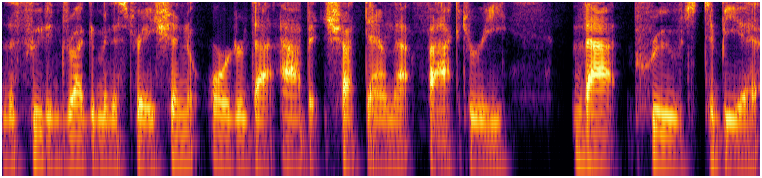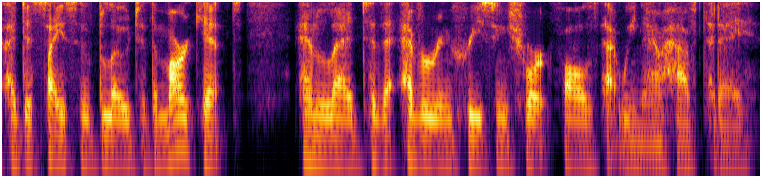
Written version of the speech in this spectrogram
the Food and Drug Administration ordered that Abbott shut down that factory. That proved to be a, a decisive blow to the market and led to the ever increasing shortfalls that we now have today.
